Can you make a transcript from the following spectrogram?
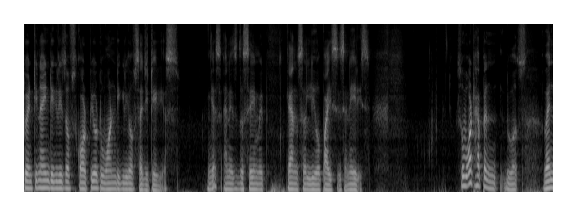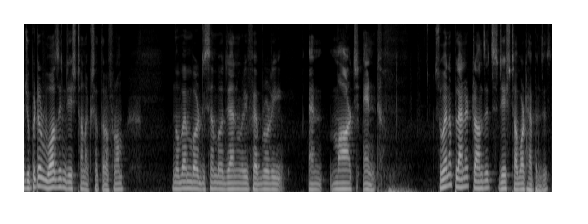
29 degrees of Scorpio to 1 degree of Sagittarius. Yes, and it's the same with Cancer, Leo, Pisces, and Aries. So what happened was when Jupiter was in Jyeshtha Nakshatra from November, December, January, February, and March end. So when a planet transits Jyeshtha, what happens is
